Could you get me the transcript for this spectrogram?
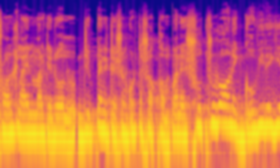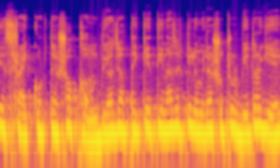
front line multi role deep penetration করতে সক্ষম। মানে শত্রুর অনেক গভীরে গিয়ে স্ট্রাইক করতে সক্ষম। দুই হাজার থেকে তিন হাজার কিলোমিটার শত্রুর ভিতরে গিয়ে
